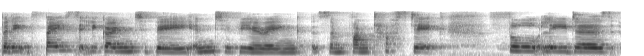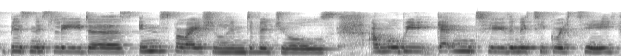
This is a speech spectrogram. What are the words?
but it's basically going to be interviewing some fantastic thought leaders, business leaders, inspirational individuals, and we'll be getting to the nitty gritty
